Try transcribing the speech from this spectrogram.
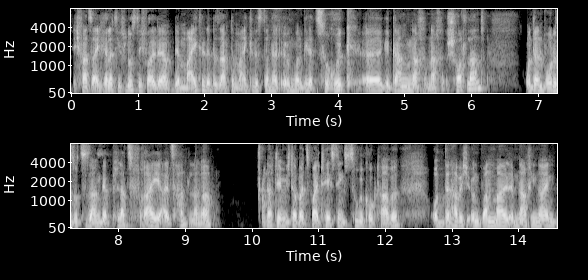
ich fand es eigentlich relativ lustig, weil der, der Michael, der besagte Michael, ist dann halt irgendwann wieder zurückgegangen äh, nach, nach Schottland und dann wurde sozusagen der Platz frei als Handlanger, nachdem ich da bei zwei Tastings zugeguckt habe. Und dann habe ich irgendwann mal im Nachhinein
